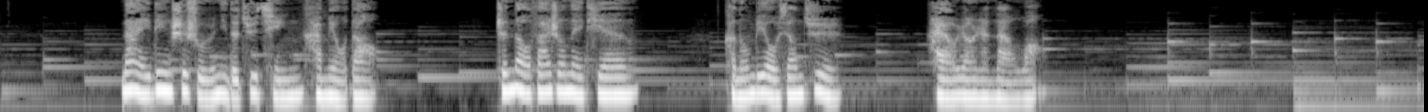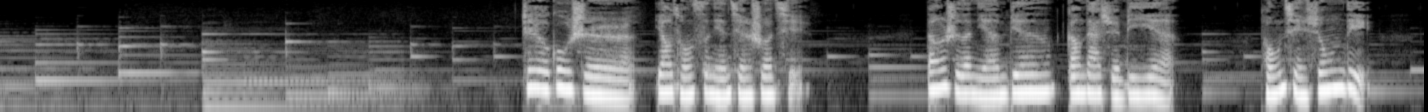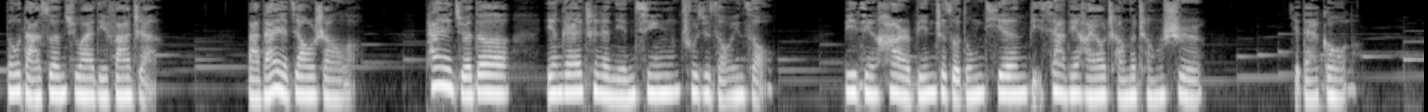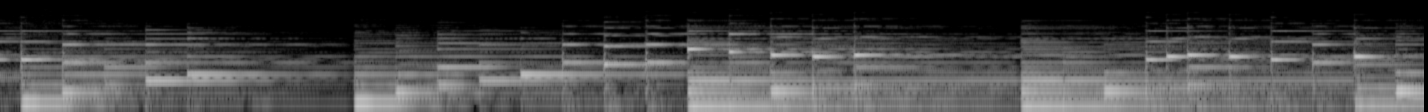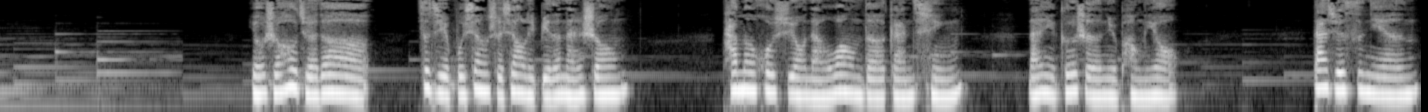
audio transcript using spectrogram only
那一定是属于你的剧情还没有到。真到发生那天，可能比偶像剧还要让人难忘。这个故事要从四年前说起。当时的倪安斌刚大学毕业，同寝兄弟都打算去外地发展，把他也叫上了。他也觉得应该趁着年轻出去走一走，毕竟哈尔滨这座冬天比夏天还要长的城市，也待够了。有时候觉得，自己不像学校里别的男生，他们或许有难忘的感情，难以割舍的女朋友。大学四年，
